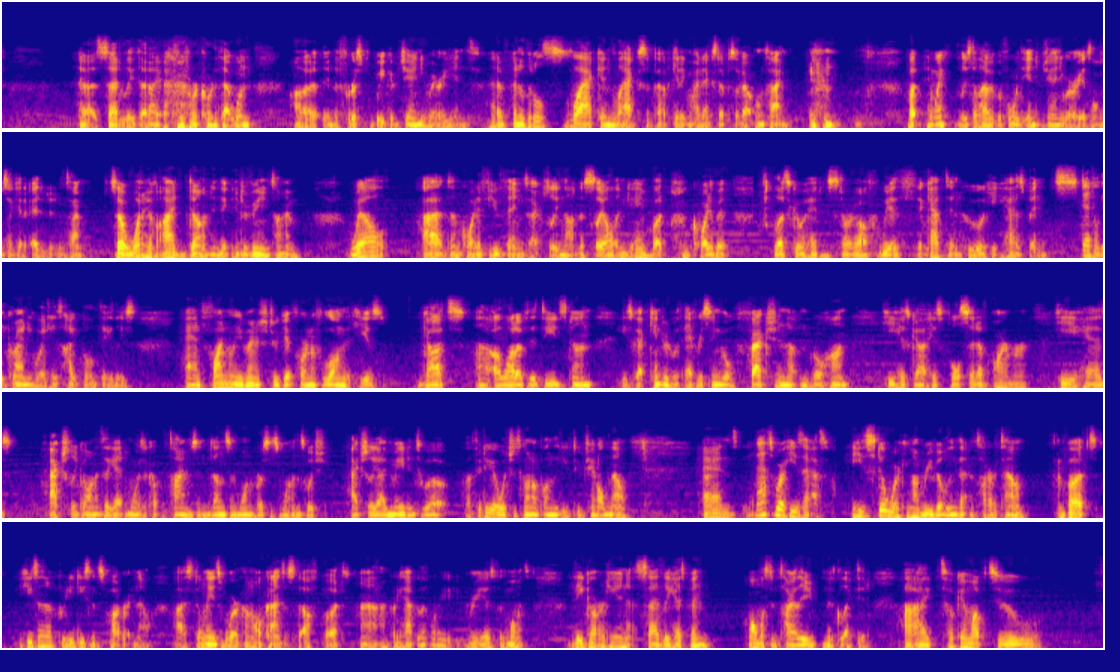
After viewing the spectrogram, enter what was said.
uh, sadly, that I recorded that one uh, in the first week of January and have been a little slack and lax about getting my next episode out on time. but anyway, at least I'll have it before the end of January as long as I get it edited in time. So, what have I done in the intervening time? Well, I've done quite a few things actually, not necessarily all in game, but quite a bit. Let's go ahead and start off with the captain, who he has been steadily grinding away at his Hytbold dailies, and finally managed to get far enough along that he has got uh, a lot of the deeds done. He's got kindred with every single faction out in Rohan. He has got his full set of armor. He has actually gone into the Ettenmoors a couple times and done some one versus ones, which actually I made into a, a video which has gone up on the YouTube channel now. And that's where he's at. He's still working on rebuilding that entire town, but he's in a pretty decent spot right now. Uh, still needs work on all kinds of stuff, but uh, I'm pretty happy with where he, where he is for the moment. The Guardian, sadly, has been almost entirely neglected. I took him up to,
